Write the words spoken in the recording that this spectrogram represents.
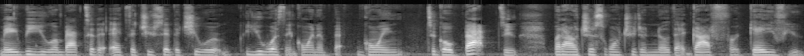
Maybe you went back to the ex that you said that you were you wasn't going to be, going to go back to. But i just want you to know that god forgave you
